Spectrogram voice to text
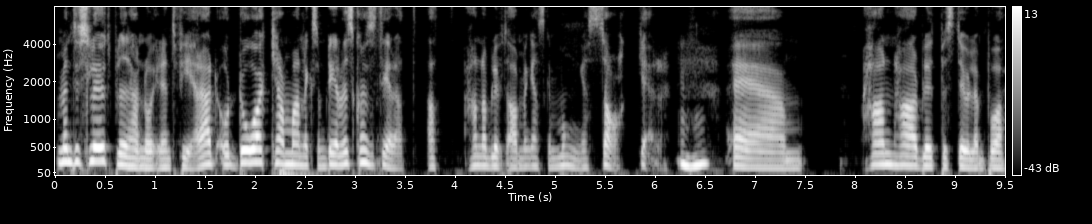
men till slut blir han då identifierad och då kan man liksom delvis konstatera att, att han har blivit av med ganska många saker. Mhm. Ehm, han har blivit bestulen på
